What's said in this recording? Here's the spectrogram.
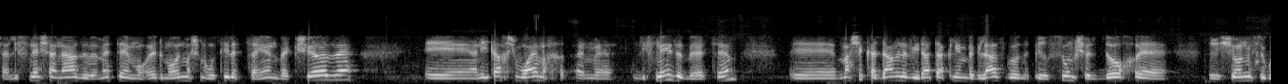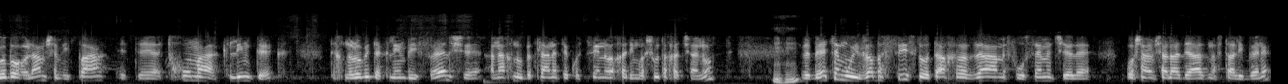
שלפני שנה זה באמת מועד מאוד משמעותי לציין בהקשר הזה. אה, אני אקח שבועיים אה, לפני זה בעצם. אה, מה שקדם לוועידת האקלים בגלסגו זה פרסום של דוח ראשון מסוגו בעולם שמיפה את תחום האקלים tech, טכנולוגיית אקלים בישראל, שאנחנו בפלנטק הוצאנו יחד עם רשות החדשנות, mm-hmm. ובעצם הוא היווה בסיס לאותה הכרזה המפורסמת של ראש הממשלה דאז נפתלי בנט.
